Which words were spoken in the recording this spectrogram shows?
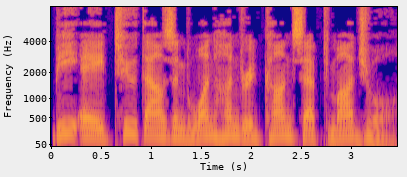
BA 2100 concept module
